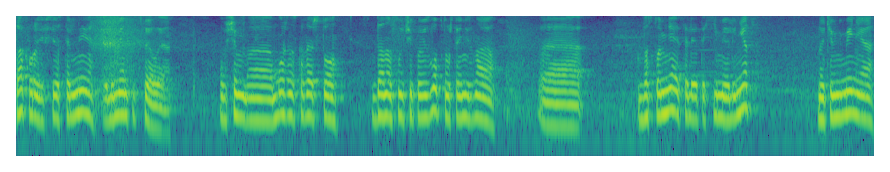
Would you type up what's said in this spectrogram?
Так вроде все остальные элементы целые. В общем, э, можно сказать, что в данном случае повезло, потому что я не знаю, э, воспламеняется ли эта химия или нет. Но тем не менее,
